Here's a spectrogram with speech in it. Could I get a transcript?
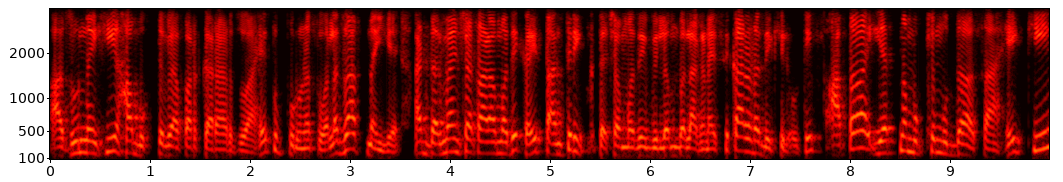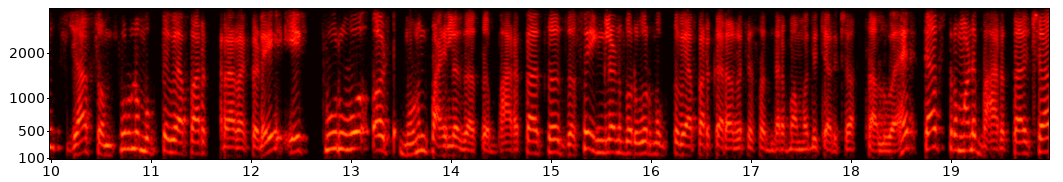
अजूनही हा मुक्त व्यापार करार जो आहे तो पूर्णत्वाला जात नाहीये. आणि दरम्यानच्या काळामध्ये काही तांत्रिक त्याच्यामध्ये विलंब लागण्याची कारण देखील होती. आता यातनं मुख्य मुद्दा असा आहे की या संपूर्ण मुक्त व्यापार कराराकडे एक पूर्व अट म्हणून पाहिलं जातं. भारताचं जसं इंग्लंड बरोबर मुक्त व्यापार कराराच्या संदर्भामध्ये चर्चा चालू आहे त्याचप्रमाणे भारताच्या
